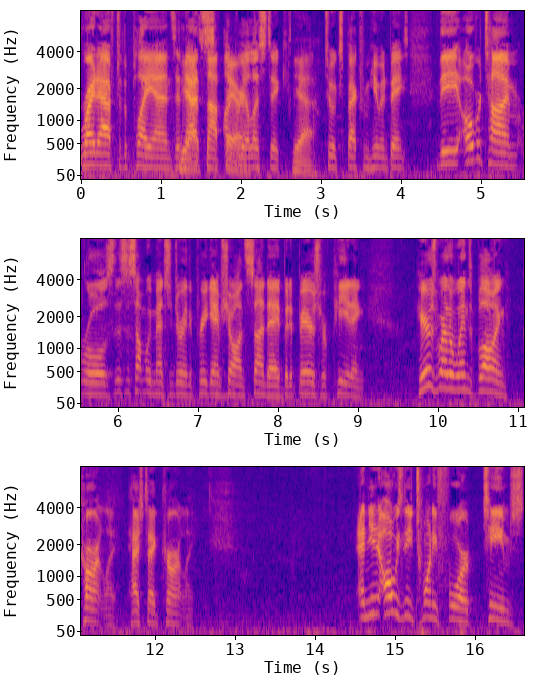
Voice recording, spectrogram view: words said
right after the play ends, and Yeah, that's not fair. unrealistic Yeah. to expect from human beings. The overtime rules. This is something we mentioned during the pregame show on Sunday, but it bears repeating. Here's where the wind's blowing currently. Hashtag currently. And you always need 24 teams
